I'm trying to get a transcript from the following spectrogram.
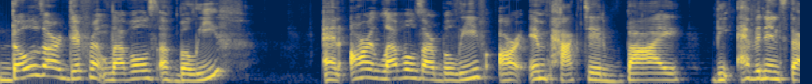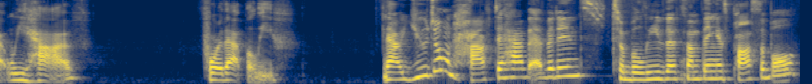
those are different levels of belief, and our levels of belief are impacted by the evidence that we have for that belief. Now, you don't have to have evidence to believe that something is possible,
